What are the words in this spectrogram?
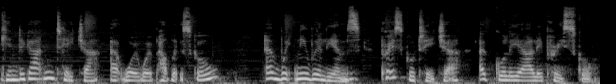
kindergarten teacher at Woy Public School, and Whitney Williams, preschool teacher at Gulyali Preschool.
